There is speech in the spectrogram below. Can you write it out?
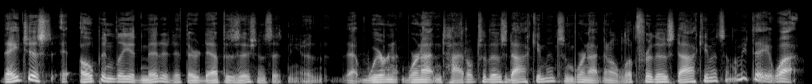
they just openly admitted at their depositions that you know that we're not, we're not entitled to those documents, and we're not going to look for those documents. And let me tell you what,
